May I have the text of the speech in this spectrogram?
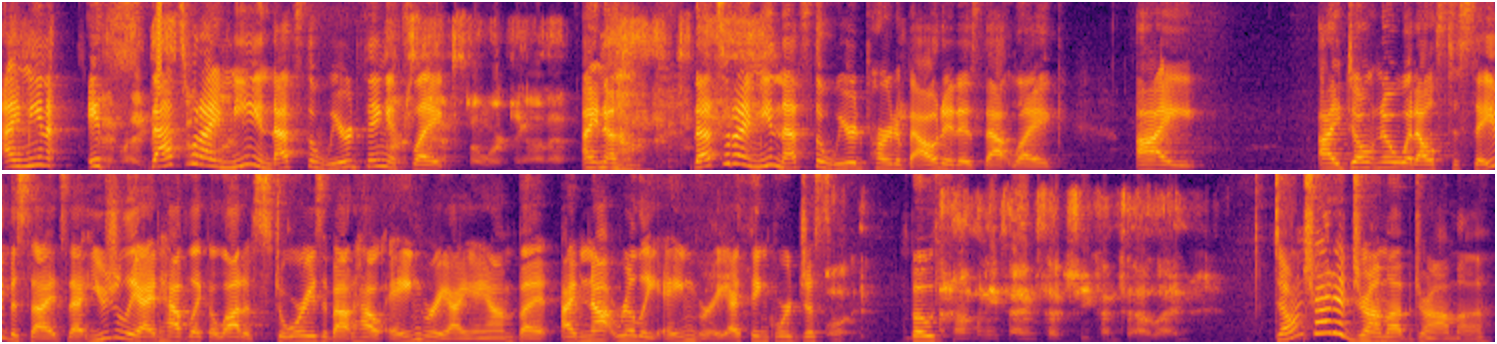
I mean, it's like, that's what I mean. That's the weird thing. It's like I'm still working on it. I know. That's what I mean. That's the weird part about it is that like I I don't know what else to say besides that. Usually I'd have like a lot of stories about how angry I am, but I'm not really angry. I think we're just Well, both how many times had she come to LA? Don't try to drum up drama.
